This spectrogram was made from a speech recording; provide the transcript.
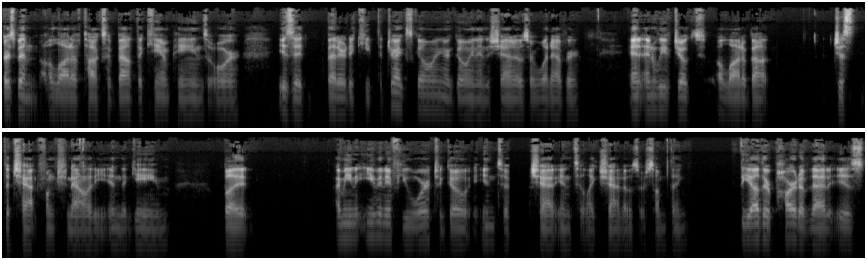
There's been a lot of talks about the campaigns, or is it better to keep the dregs going, or going into shadows, or whatever. And and we've joked a lot about just the chat functionality in the game, but I mean, even if you were to go into chat into like shadows or something, the other part of that is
